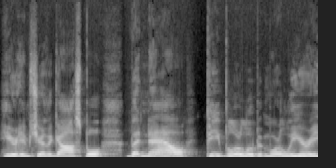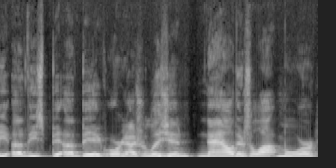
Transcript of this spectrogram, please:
hear him share the gospel. But now people are a little bit more leery of these uh, big organized religion. Now there's a lot more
